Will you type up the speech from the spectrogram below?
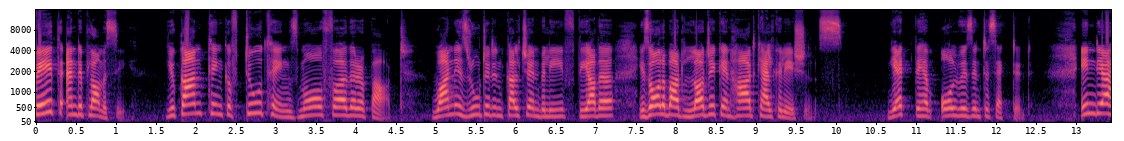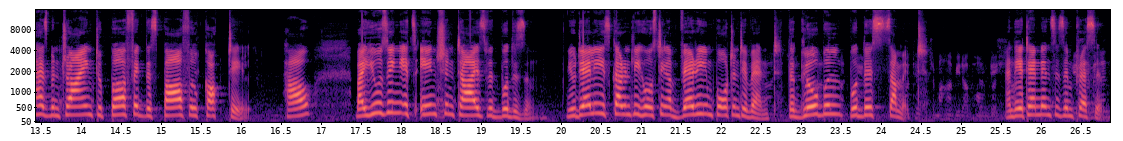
Faith and diplomacy. You can't think of two things more further apart. One is rooted in culture and belief, the other is all about logic and hard calculations. Yet they have always intersected. India has been trying to perfect this powerful cocktail. How? By using its ancient ties with Buddhism. New Delhi is currently hosting a very important event, the Global Buddhist Summit. And the attendance is impressive.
